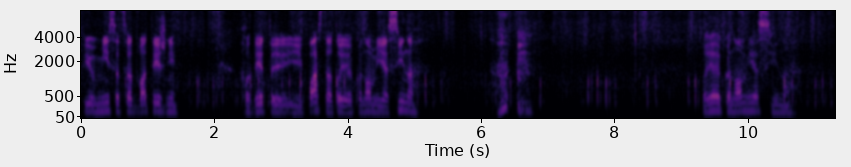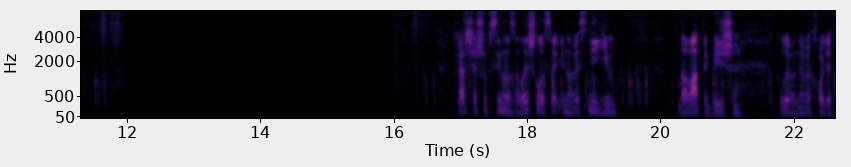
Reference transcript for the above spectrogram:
пів місяця, два тижні ходити і пасти, а то і економія сіна. То є економія сіна. Краще, щоб сіно залишилося і навесні їм давати більше, коли вони виходять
